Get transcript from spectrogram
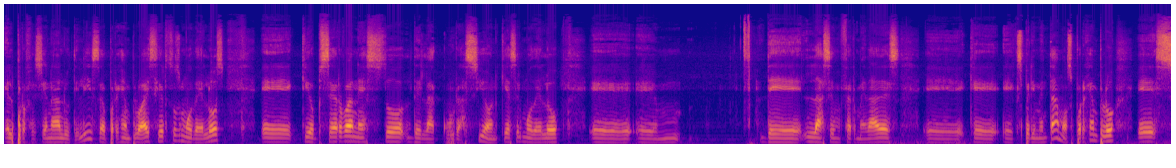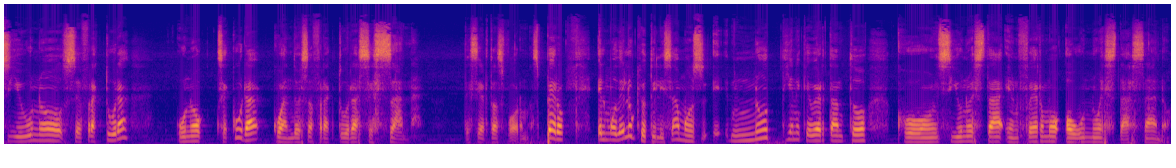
el profesional utiliza. Por ejemplo, hay ciertos modelos eh, que observan esto de la curación, que es el modelo eh, em, de las enfermedades que experimentamos. Por ejemplo, si uno se fractura, uno se cura cuando esa fractura se sana de ciertas formas. Pero el modelo que utilizamos eh, no tiene que ver tanto con si uno está enfermo o uno está sano.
